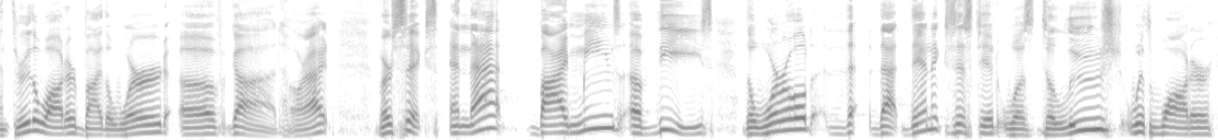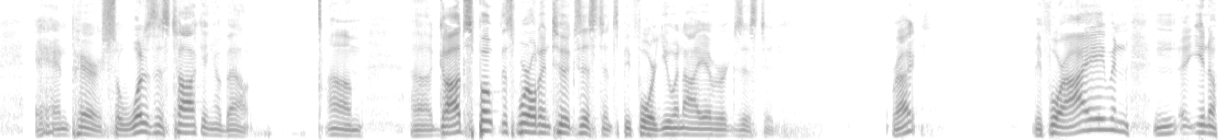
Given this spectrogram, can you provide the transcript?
and through the water by the word of God, all right? Verse 6 And that by means of these, the world that then existed was deluged with water and perished. So, what is this talking about? Um, uh, God spoke this world into existence before you and I ever existed, right? Before I even, you know,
